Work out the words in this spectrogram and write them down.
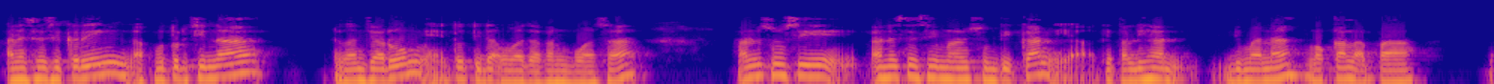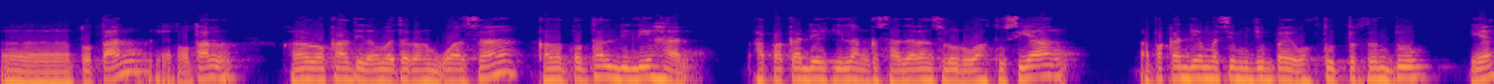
anestesi kering, akupunktur Cina dengan jarum, ya, itu tidak membatalkan puasa. Anestesi anestesi melalui suntikan, ya kita lihat di mana lokal apa e, total, ya total. Kalau lokal tidak membatalkan puasa, kalau total dilihat apakah dia hilang kesadaran seluruh waktu siang, apakah dia masih menjumpai waktu tertentu, ya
